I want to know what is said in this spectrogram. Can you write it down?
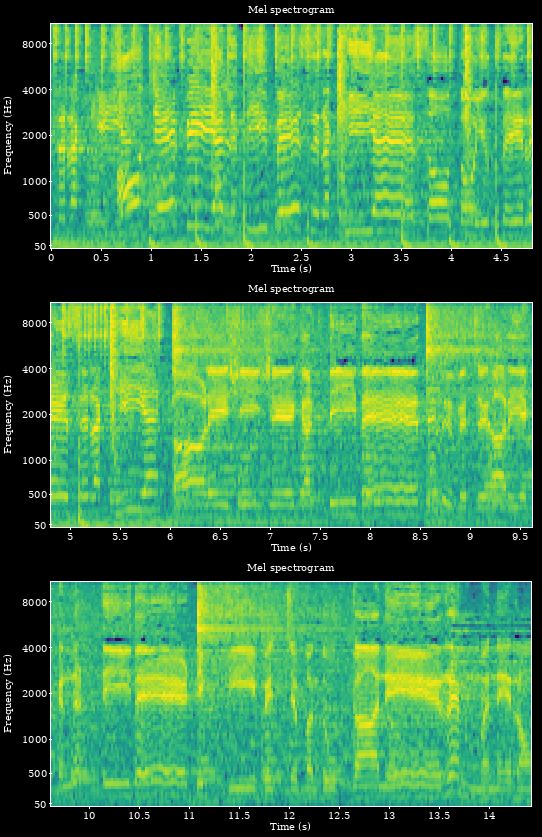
ਰੇਸ ਰੱਖੀ ਐ ਹੋ JBL ਦੀ ਬੇਸ ਰੱਖੀ ਐ 100 ਤੋਂ ਉੱਤੇ ਰੇਸ ਰੱਖੀ ਐ ਕਾਲੇ ਸ਼ੀਸ਼ੇ ਗੱਡੀ ਦੇ ਦਿਲ ਵਿੱਚ ਹਰ ਇੱਕ ਨੱਟੀ ਦੇ, ਡਿੱਗੀ ਵਿੱਚ ਬੰਦੂਕਾਂ ਨੇ, ਰਿਮ ਨੇ ਰੌਂ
